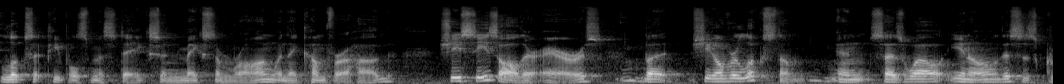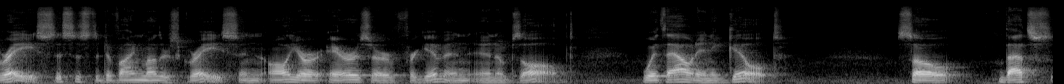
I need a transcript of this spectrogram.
looks at people's mistakes and makes them wrong when they come for a hug. She sees all their errors, mm-hmm. but she overlooks them mm-hmm. and says, Well, you know, this is grace. This is the Divine Mother's grace, and all your errors are forgiven and absolved without any guilt. So that's,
